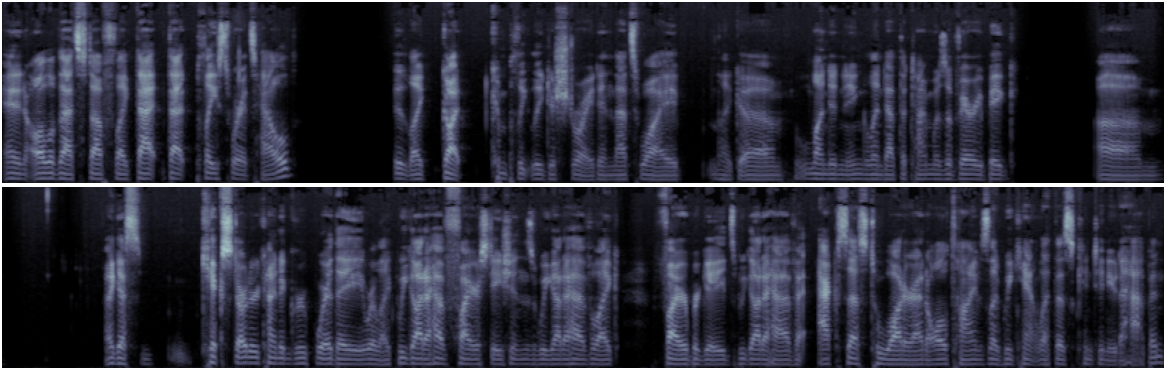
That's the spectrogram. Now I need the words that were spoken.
and all of that stuff like that that place where it's held it like got completely destroyed and that's why like um london england at the time was a very big um i guess kickstarter kind of group where they were like we got to have fire stations we got to have like fire brigades we got to have access to water at all times like we can't let this continue to happen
